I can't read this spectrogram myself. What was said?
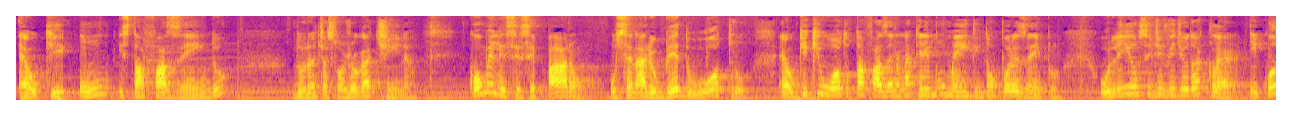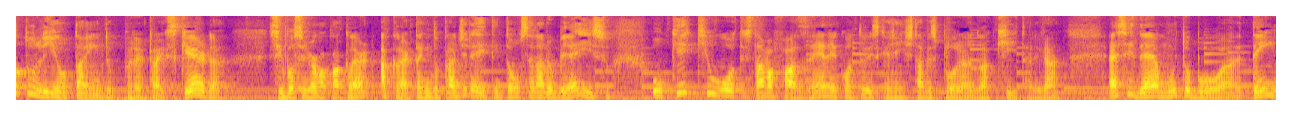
é o que um está fazendo durante a sua jogatina. Como eles se separam, o cenário B do outro é o que, que o outro está fazendo naquele momento. Então, por exemplo, o Leon se dividiu da Claire. Enquanto o Leon está indo para a esquerda, se você joga com a Claire, a Claire tá indo para a direita. Então o cenário B é isso. O que que o outro estava fazendo enquanto isso que a gente estava explorando aqui, tá ligado? Essa ideia é muito boa. Tem,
